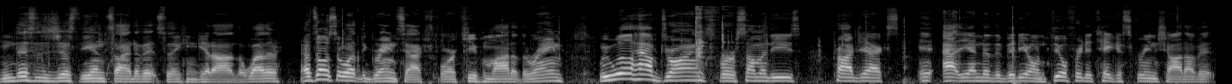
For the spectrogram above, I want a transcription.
And this is just the inside of it so they can get out of the weather. That's also what the grain sack's for, keep them out of the rain. We will have drawings for some of these projects at the end of the video and feel free to take a screenshot of it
